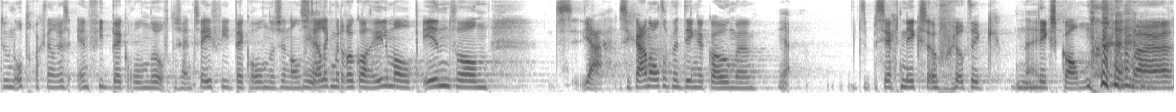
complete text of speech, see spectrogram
doe een opdracht en er is een feedbackronde. Of er zijn twee feedbackrondes. En dan stel ik me er ook al helemaal op in van... Ja, ze gaan altijd met dingen komen. Ja. Het zegt niks over dat ik Nee. niks kan. maar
